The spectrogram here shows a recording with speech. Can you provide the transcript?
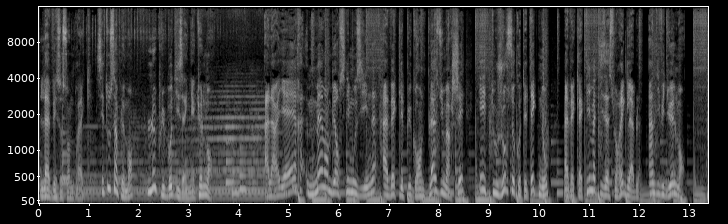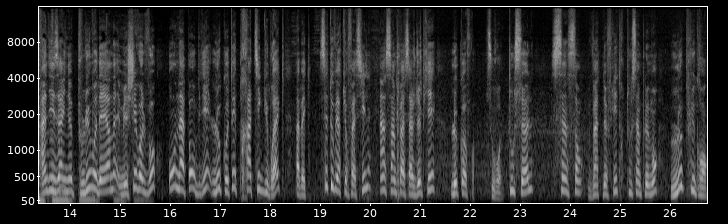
La V60 Break, c'est tout simplement le plus beau design actuellement. À l'arrière, même ambiance limousine avec les plus grandes places du marché et toujours ce côté techno avec la climatisation réglable individuellement. Un design plus moderne, mais chez Volvo, on n'a pas oublié le côté pratique du break avec cette ouverture facile, un simple passage de pied, le coffre s'ouvre tout seul, 529 litres tout simplement, le plus grand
